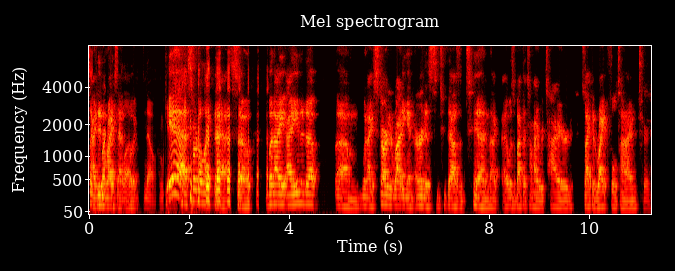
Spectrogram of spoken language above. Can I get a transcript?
like i didn't write that Club. book no I'm kidding. yeah sort of like that so but i i ended up um, when I started writing in earnest in 2010, like it was about the time I retired, so I could write full time. Sure.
